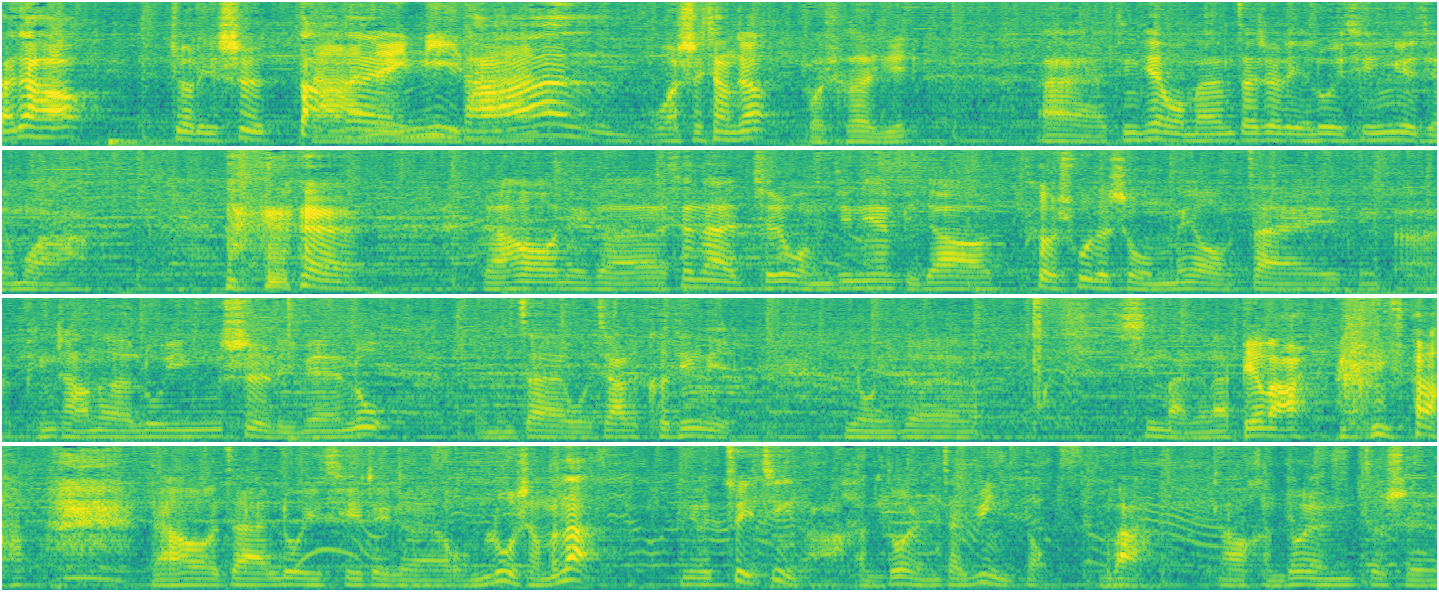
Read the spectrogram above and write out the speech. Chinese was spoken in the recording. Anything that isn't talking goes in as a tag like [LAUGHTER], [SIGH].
大家好，这里是大内密密谈，我是象征。我是贺云，哎，今天我们在这里录一期音乐节目啊。[LAUGHS] 然后那个，现在其实我们今天比较特殊的是，我们没有在那个平常的录音室里面录，我们在我家的客厅里用一个新买的来别玩儿，操 [LAUGHS] 然后再录一期这个，我们录什么呢？因为最近啊，很多人在运动，对吧？然后很多人就是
